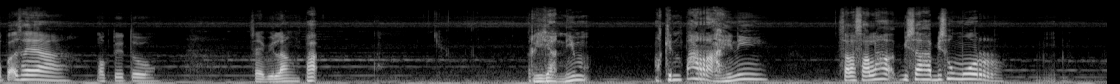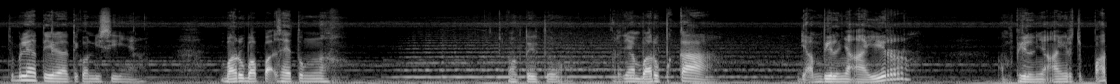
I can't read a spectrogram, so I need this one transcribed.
bapak saya waktu itu. Saya bilang, "Pak, Rian ini makin parah ini. Salah-salah bisa habis umur." Coba lihat lihat kondisinya. Baru bapak saya tuh. Waktu itu. Artinya baru peka. Diambilnya air, ambilnya air cepat,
